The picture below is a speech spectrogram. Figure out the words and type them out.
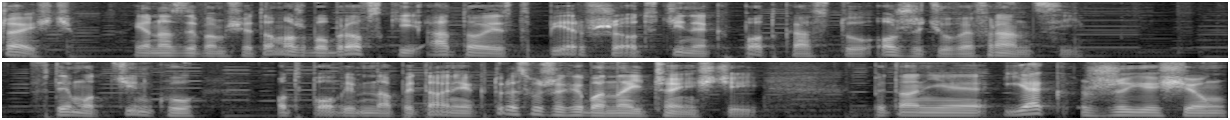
Cześć, ja nazywam się Tomasz Bobrowski, a to jest pierwszy odcinek podcastu o życiu we Francji. W tym odcinku odpowiem na pytanie, które słyszę chyba najczęściej. Pytanie, jak żyje się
